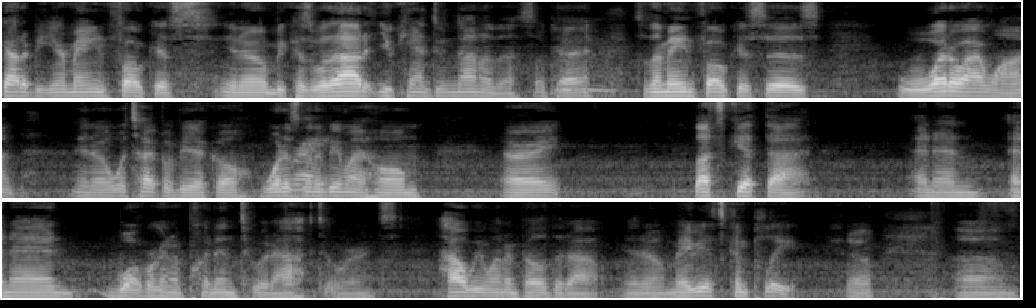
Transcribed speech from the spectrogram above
got to be your main focus, you know, because without it, you can't do none of this, okay? Mm-hmm. So the main focus is what do I want? You know, what type of vehicle? What is going to be my home? All right, let's get that, and then and then what we're going to put into it afterwards, how we want to build it out. You know, maybe it's complete. You know, um,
